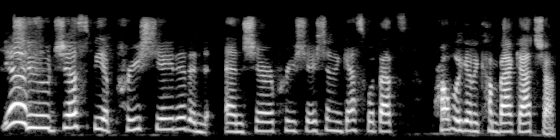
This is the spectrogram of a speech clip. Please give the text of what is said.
Yes. to just be appreciated and, and share appreciation. And guess what? That's probably going to come back at you.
